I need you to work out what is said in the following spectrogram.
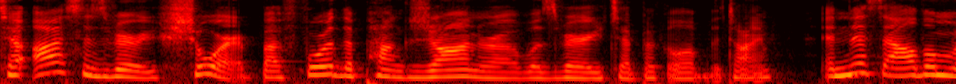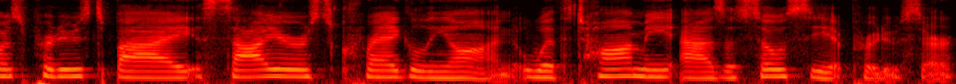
to us is very short, but for the punk genre was very typical of the time. And this album was produced by Sires Craig Leon with Tommy as associate producer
